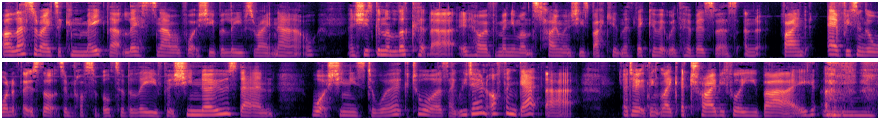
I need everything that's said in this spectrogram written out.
our letter writer can make that list now of what she believes right now. And she's going to look at that in however many months' time when she's back in the thick of it with her business and find every single one of those thoughts impossible to believe. But she knows then what she needs to work towards. Like, we don't often get that. I don't think like a try before you buy of, mm.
